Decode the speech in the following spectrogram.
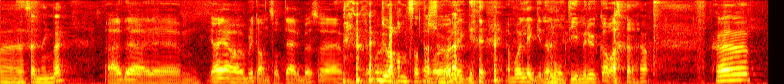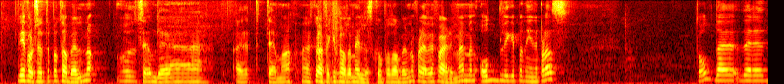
eh, sending der. Nei, det er eh, Ja, jeg har jo blitt ansatt i RB, så jeg, jeg må Du har ansatt deg sjøl, ja. Jeg må legge ned noen timer i uka, da. Eh, vi fortsetter på tabellen da. og se om det er et tema. Jeg skal i hvert fall ikke prate om LSK på tabellen, for det er vi ferdig med. Men Odd ligger på niendeplass. Tolv. Der, der,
